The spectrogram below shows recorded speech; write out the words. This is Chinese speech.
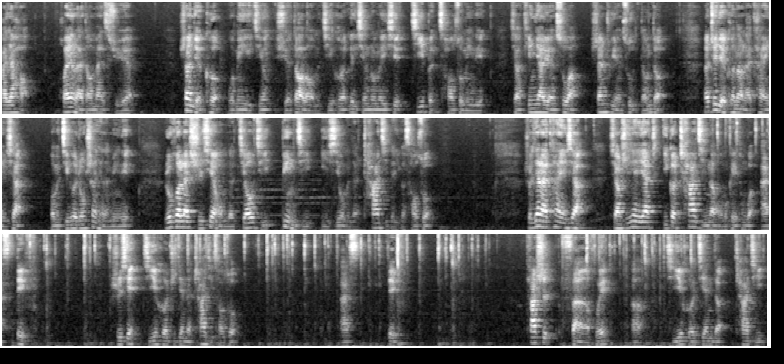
大家好，欢迎来到麦子学院。上节课我们已经学到了我们集合类型中的一些基本操作命令，像添加元素啊、删除元素等等。那这节课呢，来看一下我们集合中剩下的命令，如何来实现我们的交集、并集以及我们的差集的一个操作。首先来看一下，想实现一下一个差集呢，我们可以通过 sdiff 实现集合之间的差集操作。sdiff 它是返回啊集合间的差集。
